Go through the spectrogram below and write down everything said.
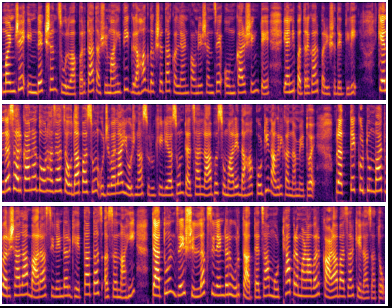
म्हणजे इंडेक्शन चूल वापरतात अशी माहिती ग्राहक दक्षता कल्याण फाउंडेशनचे ओमकार शिंगटे यांनी पत्रकार परिषदेत दिली. केंद्र सरकारनं दोन हजार चौदापासून उज्ज्वला योजना सुरू केली असून त्याचा लाभ सुमारे दहा कोटी नागरिकांना मिळतोय. प्रत्येक कुटुंबात वर्षाला बारा सिलेंडर घेतातच असं नाही त्यातून जे शिल्लक सिलेंडर उरतात त्याचा मोठ्या प्रमाणावर काळा बाजार केला जातो.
